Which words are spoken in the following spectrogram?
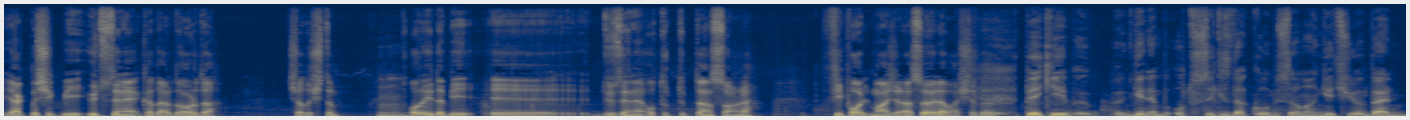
yaklaşık bir 3 sene kadar da orada çalıştım. Orayı da bir e, düzene oturttuktan sonra Fipol macerası öyle başladı. Peki gene 38 dakika olmuş zaman geçiyor. Ben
